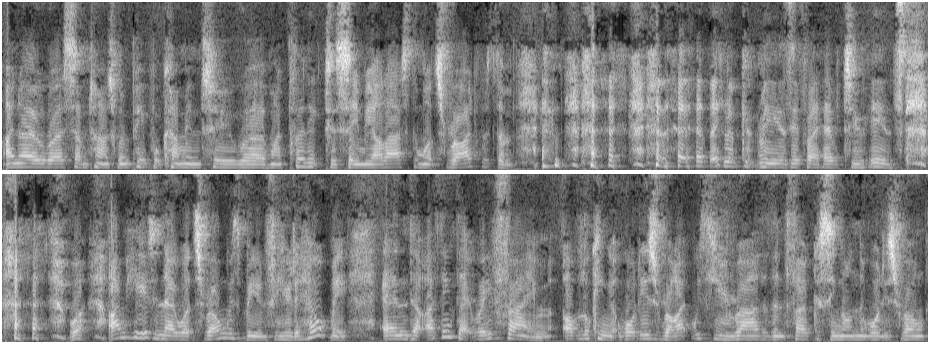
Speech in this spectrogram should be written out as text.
I know uh, sometimes when people come into uh, my clinic to see me, I'll ask them what's right with them. And they look at me as if I have two heads. well, I'm here to know what's wrong with me and for you to help me. And uh, I think that reframe of looking at what is right with you rather than focusing on the what is wrong,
